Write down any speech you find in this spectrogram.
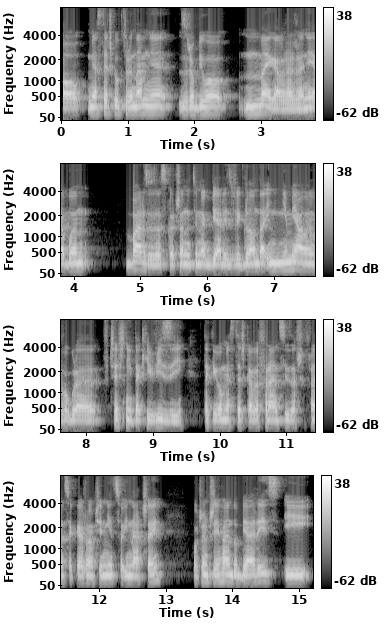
O miasteczku, które na mnie zrobiło mega wrażenie. Ja byłem bardzo zaskoczony tym, jak Biarritz wygląda i nie miałem w ogóle wcześniej takiej wizji takiego miasteczka we Francji. Zawsze Francja kojarzyła się nieco inaczej. Po czym przyjechałem do Biarritz i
